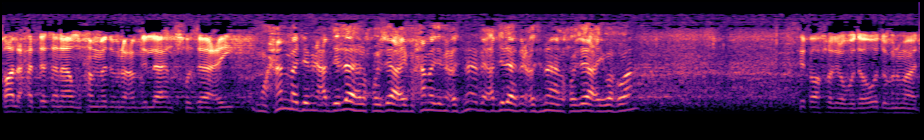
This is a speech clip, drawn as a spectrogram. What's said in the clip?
قال حدثنا محمد بن عبد الله الخزاعي. محمد بن عبد الله الخزاعي محمد بن, عثمان بن عبد الله بن عثمان الخزاعي وهو؟ ثقة أخرجه أبو داود وابن ماجه.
